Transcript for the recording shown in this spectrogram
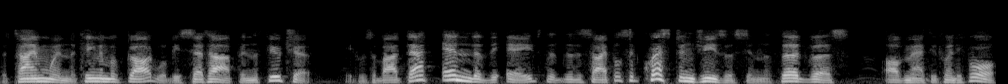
the time when the kingdom of God will be set up in the future. It was about that end of the age that the disciples had questioned Jesus in the third verse of Matthew 24.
